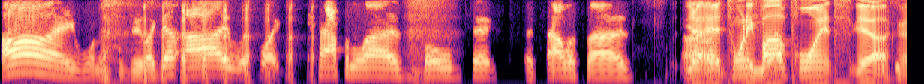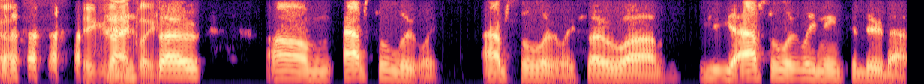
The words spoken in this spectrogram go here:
I wanted to do. Like that I was like capitalized, bold text, italicized. Yeah, Um, at so 25 points. Yeah, yeah. exactly. So, um, absolutely, absolutely. So, um, you, you absolutely need to do that,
